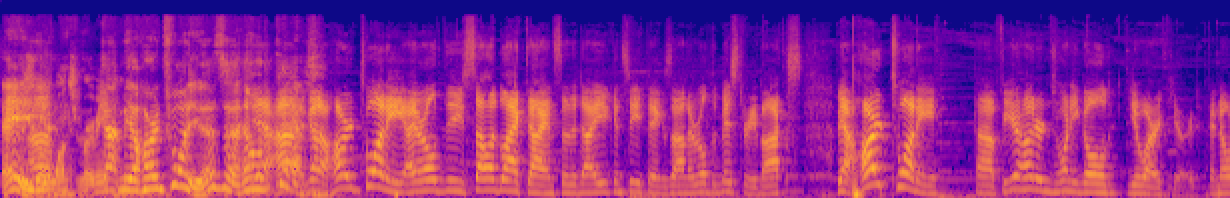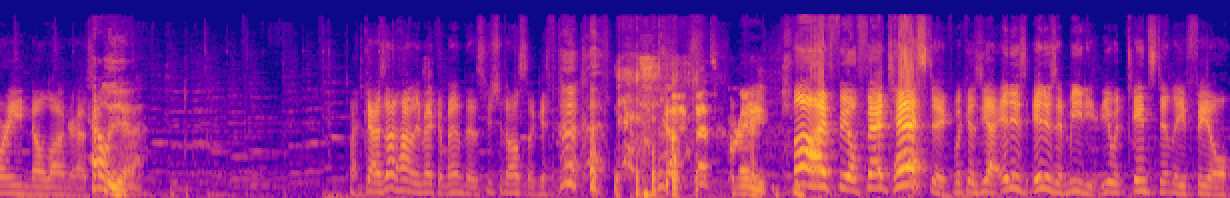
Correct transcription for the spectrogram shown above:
Hey, Uh, you once for me. got me a hard 20. That's a hell yeah, of a catch. I got a hard 20. I rolled the solid black die instead of the die you can see things on. I rolled the mystery box. But yeah, hard 20. Uh, for your 120 gold, you are cured. Inori no longer has. Hell yeah. Guys, I'd highly recommend this. You should also get. That's great. oh, I feel fantastic because yeah, it is it is immediate. You would instantly feel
